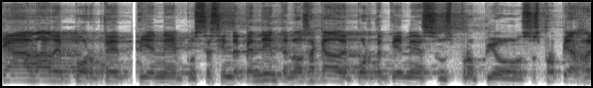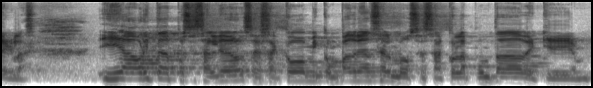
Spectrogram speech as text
cada deporte tiene, pues es independiente, ¿no? Sea, cada deporte tiene sus, propios, sus propias reglas. Y ahorita, pues se salió, se sacó, mi compadre Anselmo se sacó la puntada de que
